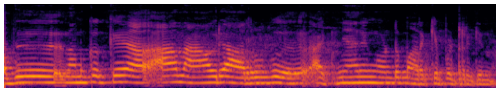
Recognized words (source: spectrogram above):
അത് നമുക്കൊക്കെ ആ ഒരു അറിവ് അജ്ഞാനം കൊണ്ട് മറയ്ക്കപ്പെട്ടിരിക്കുന്നു.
